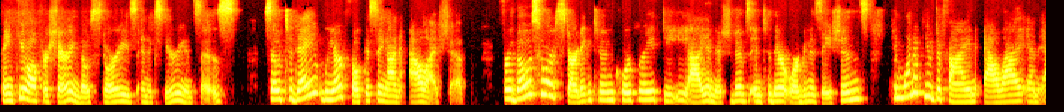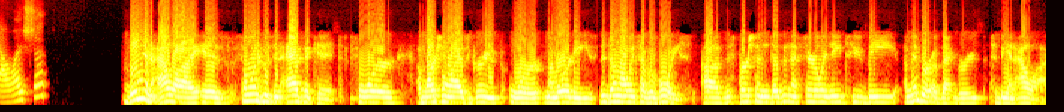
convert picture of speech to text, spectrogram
Thank you all for sharing those stories and experiences. So today we are focusing on allyship. For those who are starting to incorporate DEI initiatives into their organizations, can one of you define ally and allyship? Being an ally is someone who's an advocate for a marginalized group or minorities that don't always have a voice. Uh, this person doesn't necessarily need to be a member of that group to be an ally.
